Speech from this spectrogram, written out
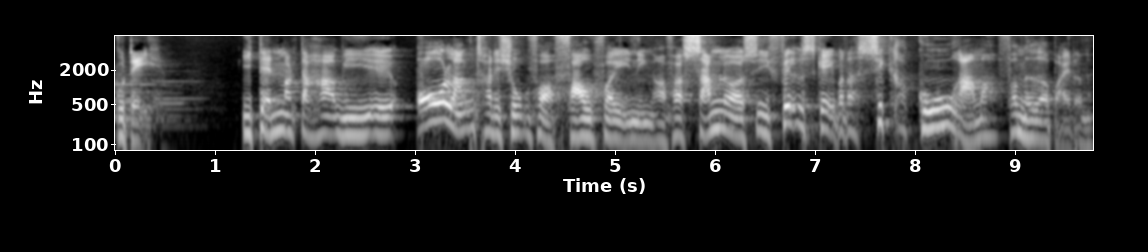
Goddag. I Danmark der har vi øh, årlang tradition for fagforeninger, for at samle os i fællesskaber, der sikrer gode rammer for medarbejderne.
